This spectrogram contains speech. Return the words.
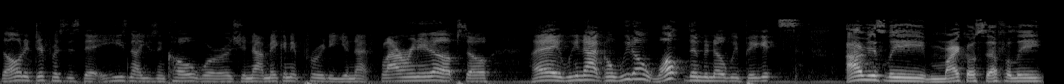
The only difference is that he's not using code words. You're not making it pretty. You're not flowering it up. So, hey, we not going we don't want them to know we bigots obviously microcephaly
